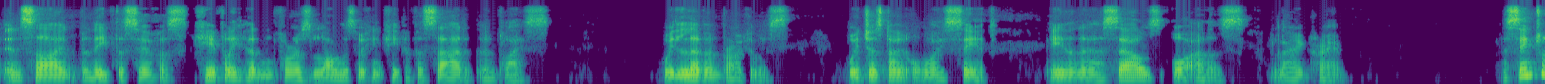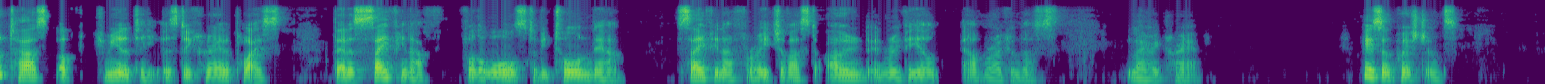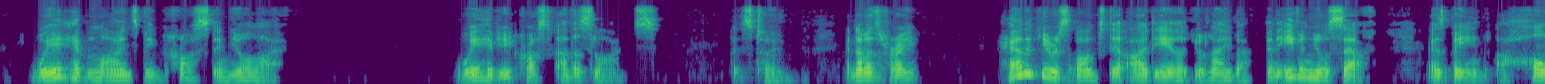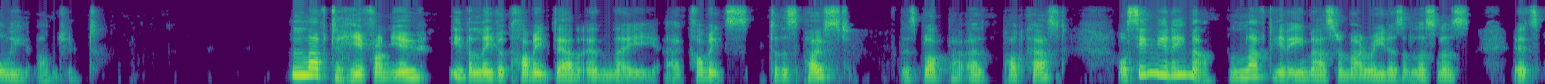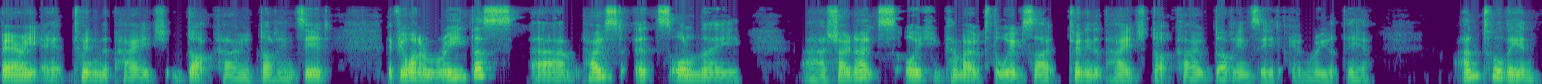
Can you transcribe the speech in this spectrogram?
inside, beneath the surface, carefully hidden for as long as we can keep a facade in place. We live in brokenness. We just don't always see it, either in ourselves or others. Larry Crabb. A central task of community is to create a place that is safe enough for the walls to be torn down, safe enough for each of us to own and reveal our brokenness. Larry Crabb. Here's some questions. Where have lines been crossed in your life? Where have you crossed others' lines? That's two. And number three, how did you respond to the idea that your neighbour, and even yourself, as being a holy object? Love to hear from you. Either leave a comment down in the uh, comments to this post, this blog uh, podcast, or send me an email. Love to get emails from my readers and listeners. It's barry at turningthepage.co.nz. If you want to read this um, post, it's all in the uh, show notes, or you can come over to the website turningthepage.co.nz and read it there. Until then,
